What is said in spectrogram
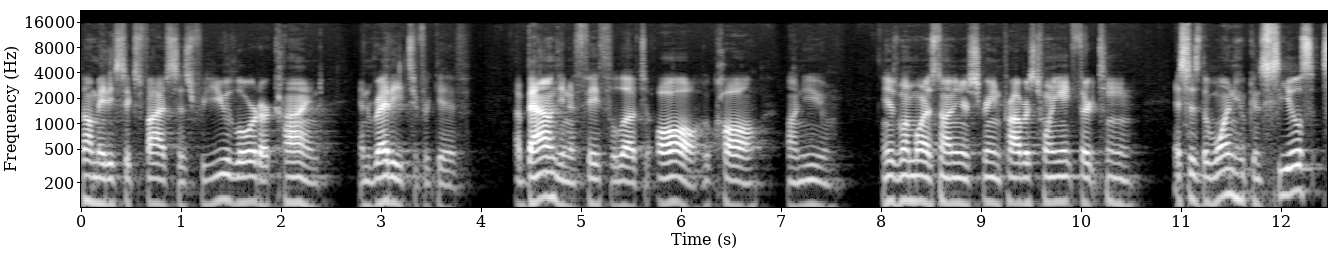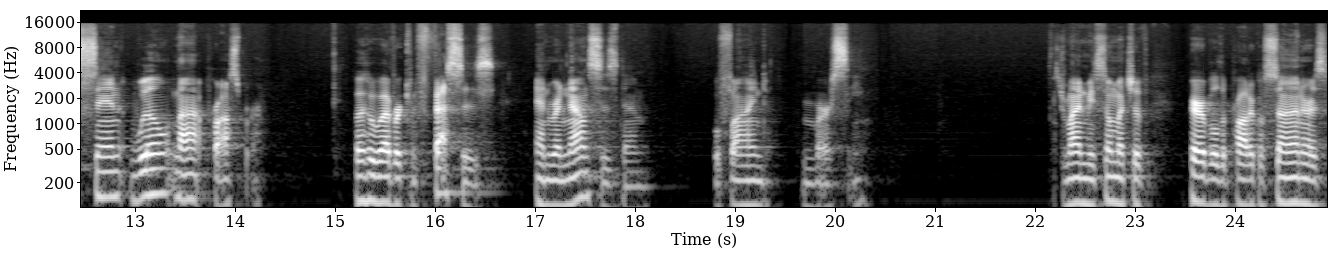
Psalm 86 5 says, For you, Lord, are kind and ready to forgive, abounding in faithful love to all who call on you. Here's one more that's not on your screen Proverbs 28 13. It says, The one who conceals sin will not prosper, but whoever confesses and renounces them will find mercy. It's reminded me so much of parable of the prodigal son, or as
